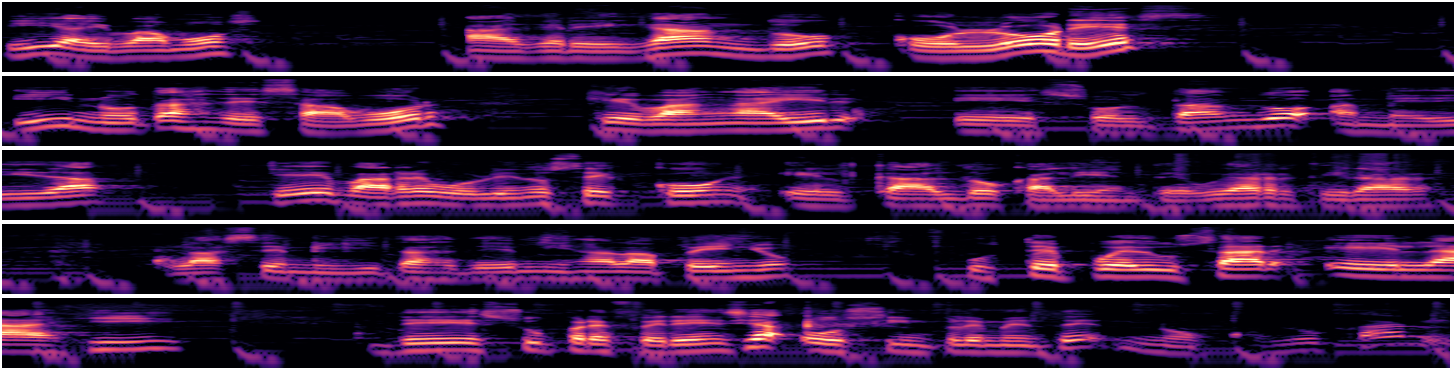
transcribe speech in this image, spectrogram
Y ahí vamos agregando colores y notas de sabor que van a ir eh, soltando a medida que va revolviéndose con el caldo caliente. Voy a retirar las semillitas de mi jalapeño. Usted puede usar el ají de su preferencia o simplemente no colocarlo.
